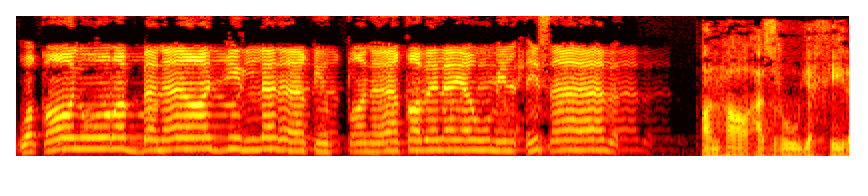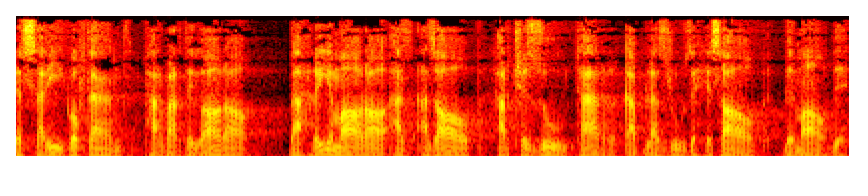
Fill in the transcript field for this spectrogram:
وقالوا ربنا عجل لنا قطنا قبل يوم الحساب. آنها از روی خیر سری گفتند پروردگارا بهره ما را از عذاب هرچه زودتر قبل از روز حساب به ما ده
